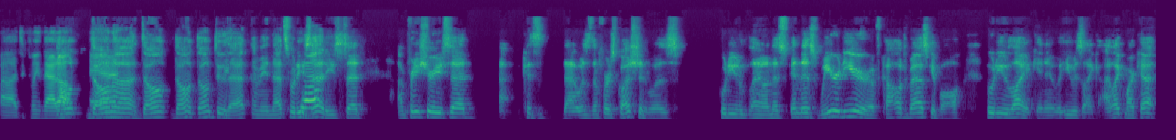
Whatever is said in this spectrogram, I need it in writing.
Uh, to clean that up. Don't don't And- uh don't don't don't do that. I mean, that's what he Well- said. He said, I'm pretty sure he said because that was the first question was who do you like on this in this weird year of college basketball? Who do you like? And it, he was like, I like Marquette.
